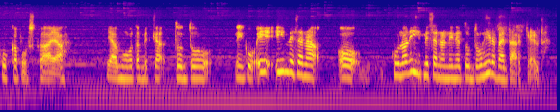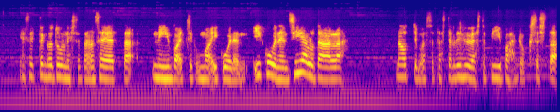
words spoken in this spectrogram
kukkapuskaa ja, ja muuta, mitkä tuntuu niin kuin ihmisenä, kun on ihmisenä, niin ne tuntuu hirveän tärkeiltä. Ja sitten kun tunnistetaan se, että niin paitsi kun mä ikuinen, ikuinen sielu täällä nauttimassa tästä lyhyestä piipahduksesta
